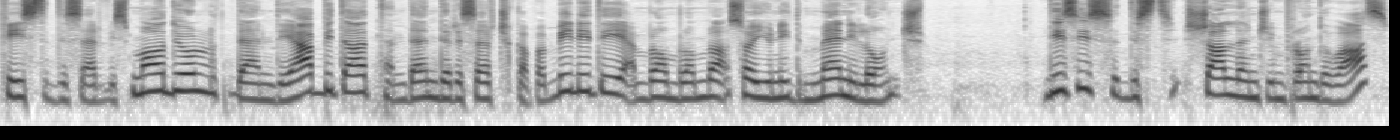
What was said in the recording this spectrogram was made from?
First the service module, then the habitat, and then the research capability, and blah, blah, blah. So you need many launch. This is the challenge in front of us.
